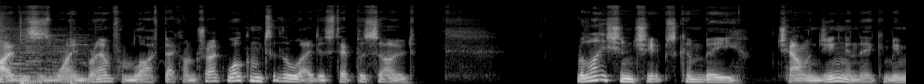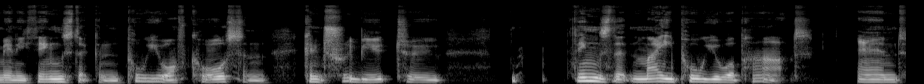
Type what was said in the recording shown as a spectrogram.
Hi, this is Wayne Brown from Life Back on Track. Welcome to the latest episode. Relationships can be challenging, and there can be many things that can pull you off course and contribute to things that may pull you apart. And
